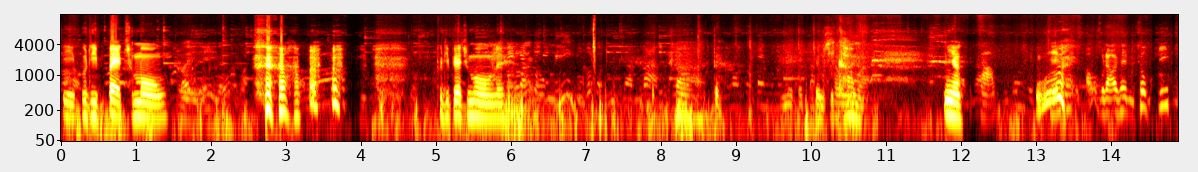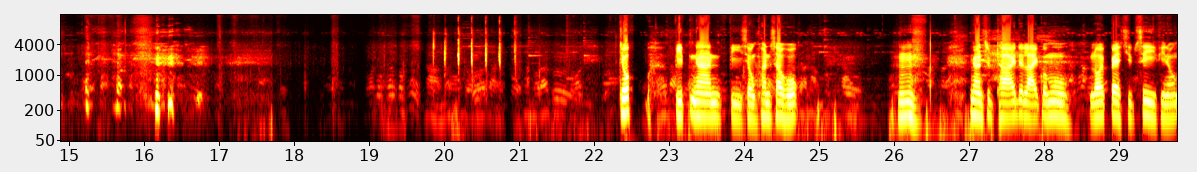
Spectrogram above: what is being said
สี่พุทธิแปดชั่วโมงพุทธิแปดชั่วโมงเลยอ่าเตะจนสิค่ำนี่ยังโอ้ย เราเห็นชุบกี้จบปิดงานปีสองพันหกงานสุดท้ายได้หลายกว่ามู่ร้อยแปดสิบสี่พี่น้อง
